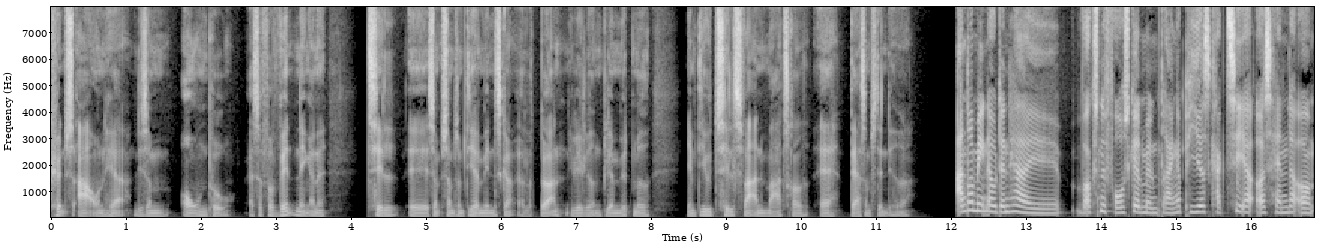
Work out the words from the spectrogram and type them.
kønsarven her ligesom ovenpå. Altså forventningerne til, øh, som, som, som de her mennesker, eller børn i virkeligheden, bliver mødt med, jamen de er jo tilsvarende martret af deres omstændigheder. Andre mener jo, at den her øh, voksne forskel mellem drenge og pigers karakter også handler om,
